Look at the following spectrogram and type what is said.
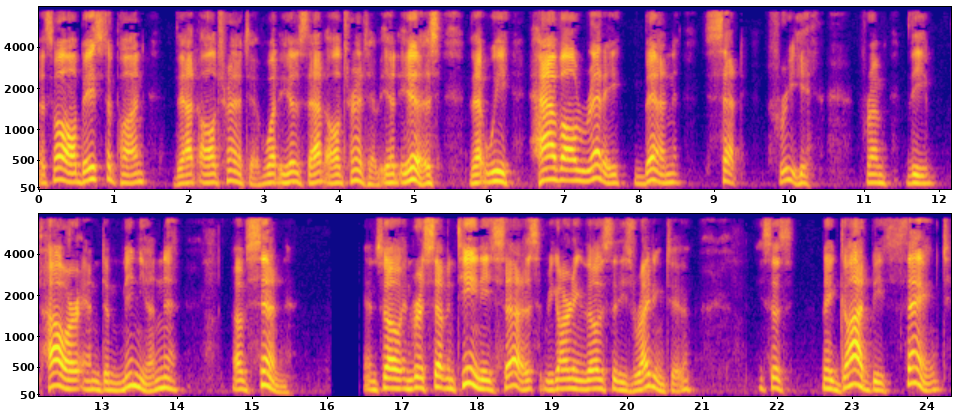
us all based upon that alternative. What is that alternative? It is that we have already been set free from the power and dominion of sin. And so in verse 17, he says, regarding those that he's writing to, he says, May God be thanked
